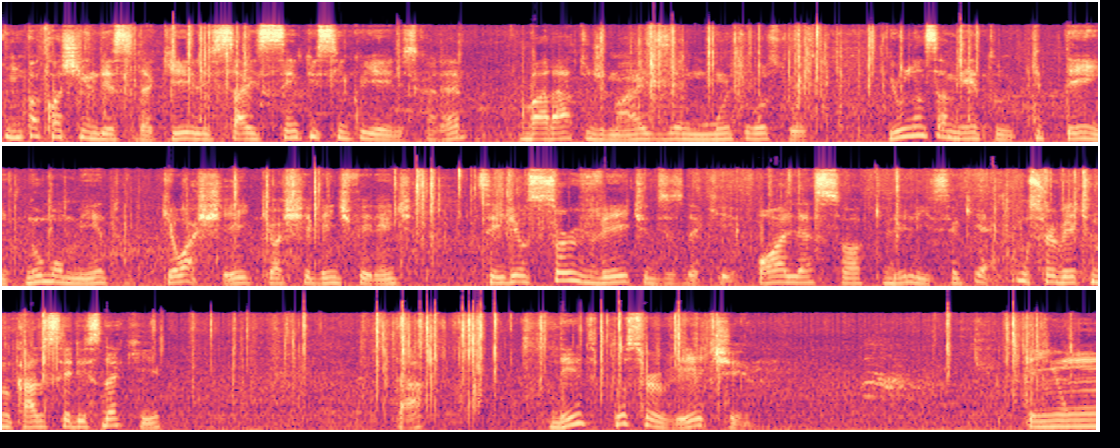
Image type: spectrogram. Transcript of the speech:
Um pacotinho desse daqui, ele sai 105 ienes, cara. É barato demais e é muito gostoso. E o lançamento que tem no momento, que eu achei, que eu achei bem diferente, seria o sorvete disso daqui. Olha só que delícia que é. O sorvete, no caso, seria isso daqui. Tá? Dentro do sorvete, tem um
